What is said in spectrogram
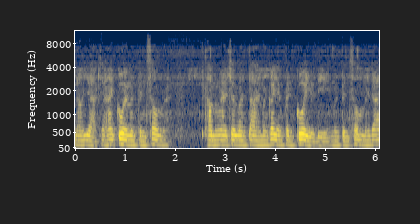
เราอยากจะให้กล้วยมันเป็นส้มทำยังไงจนวันตายมันก็ยังเป็นกล้วยอยู่ดี มันเป็นส้มไม่ได้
